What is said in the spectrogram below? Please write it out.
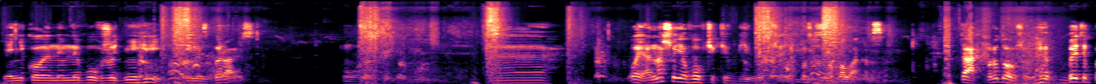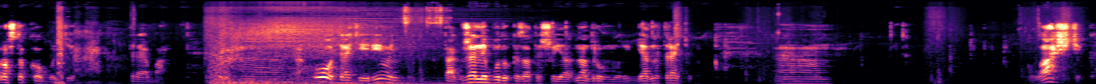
Я ніколи ним не був в жодній грі і не збираюся. От. Е... Ой, а на що я вовчиків б'ю? Я просто забалакався. Так, продовжуємо. Бити просто коботів треба. О, третій рівень. Так, вже не буду казати, що я на другому рівні, я на третьому. Е... Плащик.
